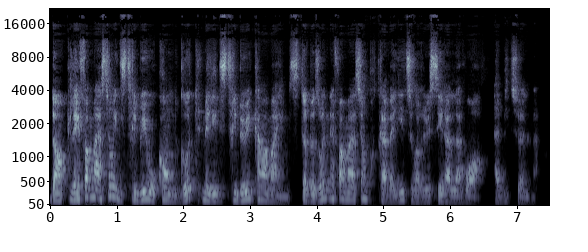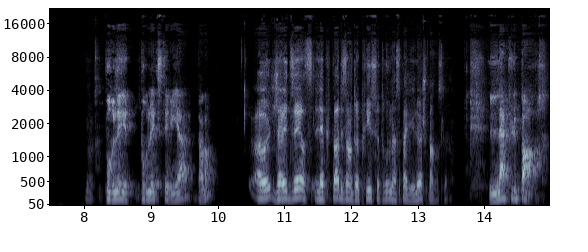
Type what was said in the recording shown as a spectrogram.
Donc, l'information est distribuée au compte-goutte, mais elle est distribuée quand même. Si tu as besoin d'informations pour travailler, tu vas réussir à l'avoir habituellement. Pour l'extérieur, pardon? Ah j'allais dire, la plupart des entreprises se trouvent dans ce palier-là, je pense. La plupart.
